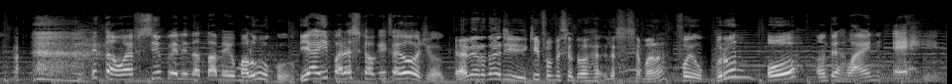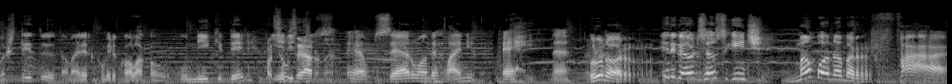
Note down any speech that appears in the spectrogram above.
então, o F5 ele ainda tá meio maluco. E aí parece que alguém ganhou, Diogo. É verdade, quem foi o vencedor dessa semana? Foi o Bruno O underline R. Gostei da maneira como ele coloca o, o nick dele. Pode E ser um zero, diz- né? É, um zero underline R, né? Brunor. Ele ganhou dizendo o seguinte: Mambo number 5. Ah,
